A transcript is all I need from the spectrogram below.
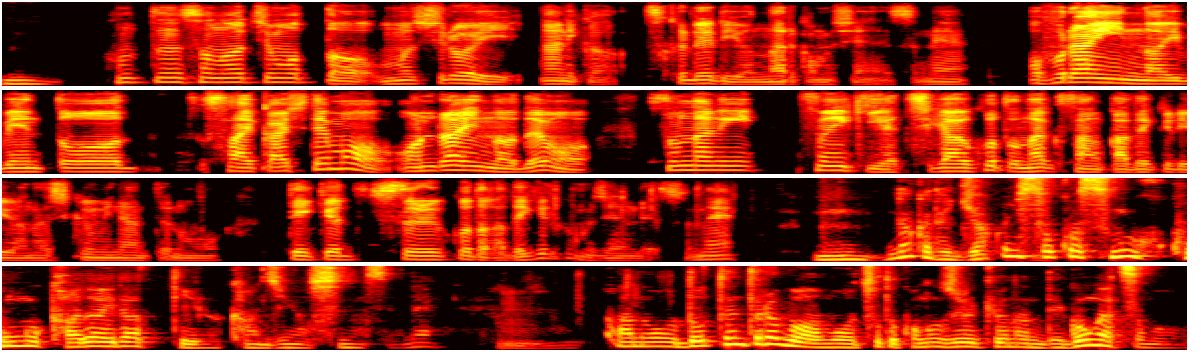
うん。本当にそのうちもっと面白い何か作れるようになるかもしれないですね。オフラインのイベントを再開しても、オンラインのでも、そんなに雰囲気が違うことなく参加できるような仕組みなんてのも提供することができるかもしれないですね。うん。なんかね、逆にそこはすごく今後課題だっていう感じがしますよね。うん、あの、ドットネットラボはもうちょっとこの状況なんで、5月も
